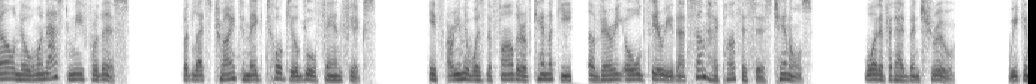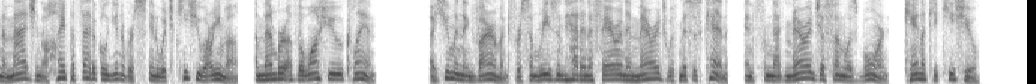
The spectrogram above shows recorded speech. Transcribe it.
Well no one asked me for this. But let's try to make Tokyo Ghoul fanfics. If Arima was the father of Kaneki, a very old theory that some hypothesis channels. What if it had been true? We can imagine a hypothetical universe in which Kishu Arima, a member of the Washu clan, a human environment for some reason had an affair and a marriage with Mrs. Ken, and from that marriage a son was born, Kaneki Kishu.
